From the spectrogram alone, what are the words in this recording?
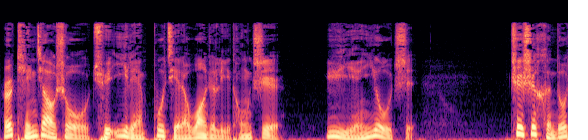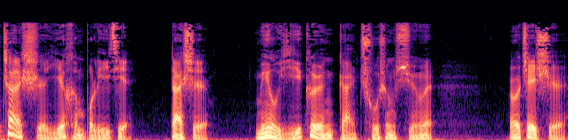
而田教授却一脸不解的望着李同志，欲言又止。这时，很多战士也很不理解，但是。没有一个人敢出声询问，而这时，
